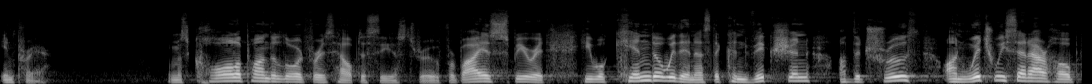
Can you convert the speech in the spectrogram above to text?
in prayer. We must call upon the Lord for his help to see us through, for by his Spirit he will kindle within us the conviction of the truth on which we set our hope,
